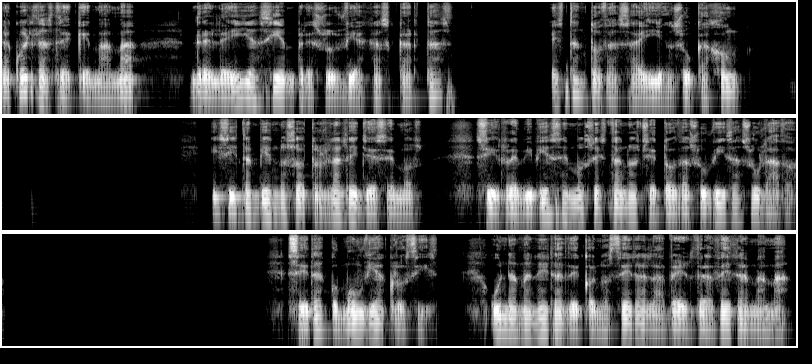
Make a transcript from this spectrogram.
¿Te acuerdas de que mamá releía siempre sus viejas cartas? Están todas ahí en su cajón. ¿Y si también nosotros las leyésemos, si reviviésemos esta noche toda su vida a su lado? Será como un via crucis, una manera de conocer a la verdadera mamá,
